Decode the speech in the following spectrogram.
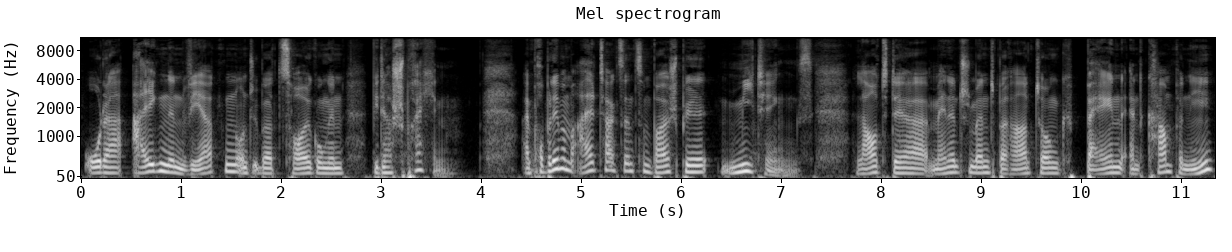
oder eigenen Werten und Überzeugungen widersprechen. Ein Problem im Alltag sind zum Beispiel Meetings. Laut der Managementberatung Bain Company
